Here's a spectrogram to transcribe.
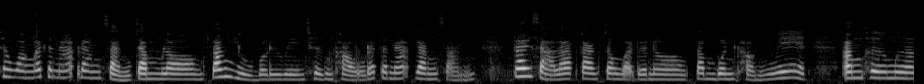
ราชวังรัตนรังสรรค์จำลอง ตั้งอยู่บริเวณเชิงเขารัตนรังสรรค์ใกล้ศาลากลางจังหวัดระนอง ตำบลเขานิเวศ อำเภอเมือง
